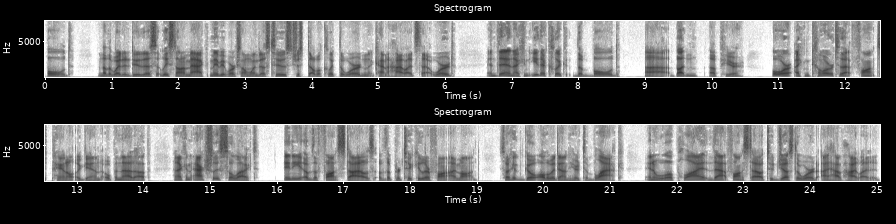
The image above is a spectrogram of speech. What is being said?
bold. Another way to do this, at least on a Mac, maybe it works on Windows too, is just double click the word and it kind of highlights that word. And then I can either click the bold uh, button up here, or I can come over to that font panel again, open that up, and I can actually select any of the font styles of the particular font I'm on. So I could go all the way down here to black, and it will apply that font style to just the word I have highlighted.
